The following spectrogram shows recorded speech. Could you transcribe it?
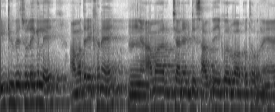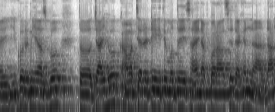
ইউটিউবে চলে গেলে আমাদের এখানে আমার চ্যানেলটি সাব ই করব, প্রথম ই করে নিয়ে আসব। তো যাই হোক, আমার চ্যানেলটি ইতিমধ্যে সাইন আপ করা আছে। দেখেন ডান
